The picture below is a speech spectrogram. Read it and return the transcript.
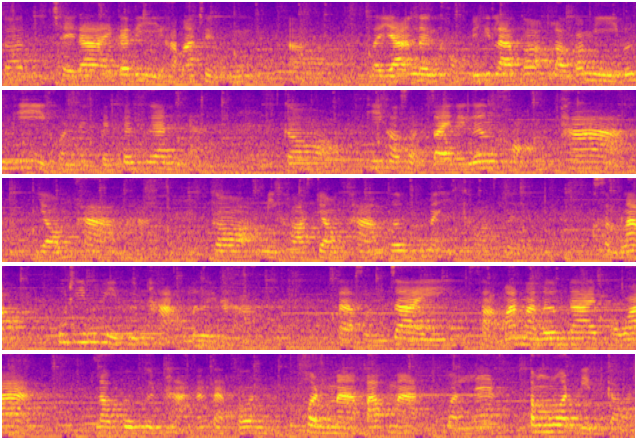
ก็ใช้ได้ก็ดีค่ะมาถึงระยะหนึ่งของปีที่แล้วก็เราก็มีรุ่นพี่อีกคนหนึ่งเป็นเพื่อนๆกันก็พี่เขาสนใจในเรื่องของผ้าย้อมครามค่ะก็มีคอร์สย้อมครามเพิ่มขึ้นมาอีกคอร์สหนึ่งสำหรับผู้ที่ไม่มีพื้นฐานเลยนะคะ แต่สนใจสามารถมาเริ่มได้เพราะว่า เราปูพื้นฐานตั้งแต่ต้น คนมาปั๊บมาวันแรกต้องนวดดินก่อน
